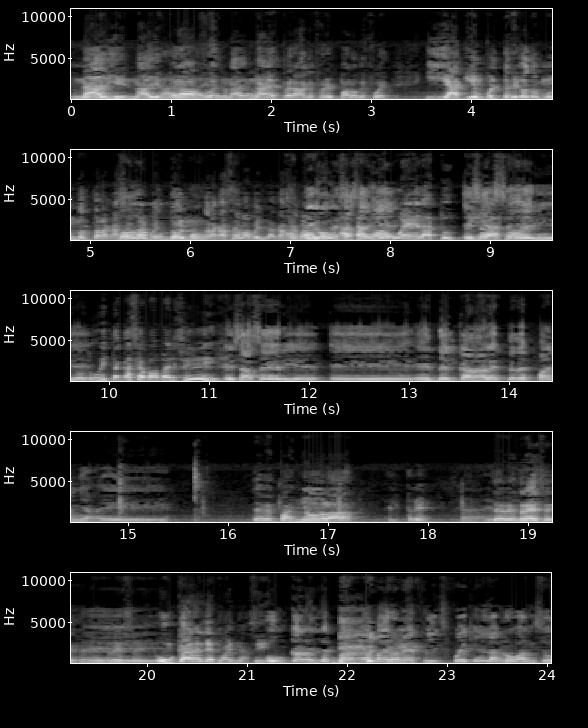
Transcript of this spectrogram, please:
nadie, nadie, Nadie, esperaba, nadie fue- lo na- esperaba. nadie esperaba que fuera el palo que fue. Y aquí en Puerto Rico todo el mundo está la casa Todo de el papel, mundo todo el mundo, la casa de papel, la casa de hasta, papel. Digo, tu, hasta tu serie- abuela, tus esa tías, todo el serie- mundo. ¿Tuviste Casa de Papel? Sí. Esa serie eh, es del canal este de España. Eh, TV Española, El 3. TV13. Eh, un canal de España, sí. un canal de España, pero Netflix fue quien la globalizó.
